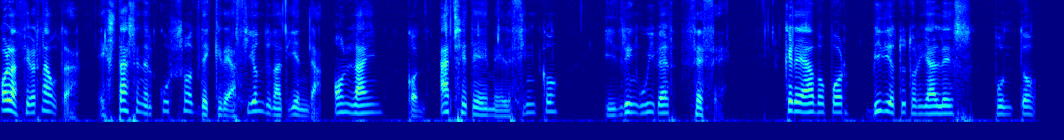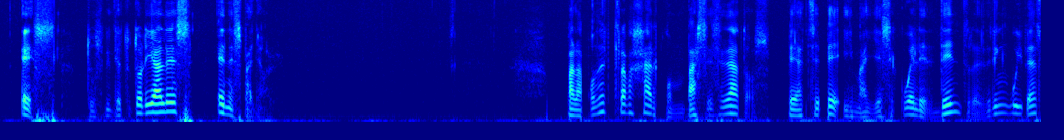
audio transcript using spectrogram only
Hola cibernauta, estás en el curso de creación de una tienda online con HTML5 y Dreamweaver CC, creado por videotutoriales.es, tus videotutoriales en español. Para poder trabajar con bases de datos PHP y MySQL dentro de Dreamweaver,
